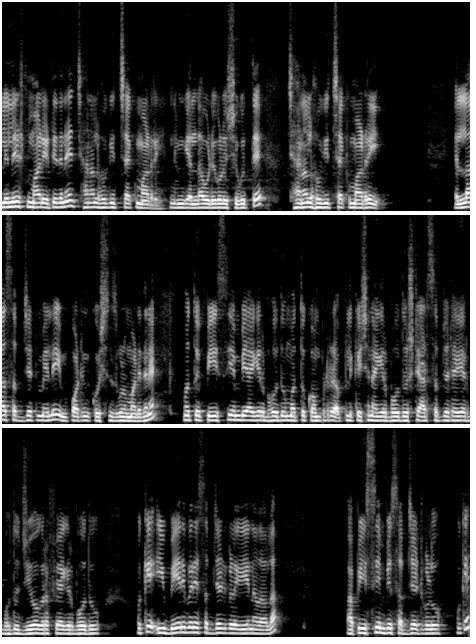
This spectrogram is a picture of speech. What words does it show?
ಪ್ಲೇಲಿಸ್ಟ್ ಮಾಡಿ ಇಟ್ಟಿದ್ದೇನೆ ಚಾನಲ್ ಹೋಗಿ ಚೆಕ್ ಮಾಡಿರಿ, ನಿಮಗೆಲ್ಲ ವಿಡಿಯೋಗಳು ಸಿಗುತ್ತೆ ಚಾನಲ್ ಹೋಗಿ ಚೆಕ್ ಮಾಡಿರಿ. ಎಲ್ಲ ಸಬ್ಜೆಕ್ಟ್ ಮೇಲೆ ಇಂಪಾರ್ಟೆಂಟ್ ಕ್ವಶನ್ಸ್ಗಳು ಮಾಡಿದ್ದೇನೆ, ಮತ್ತು ಪಿ ಸಿ ಎಂ ಬಿ ಆಗಿರ್ಬೋದು, ಮತ್ತು ಕಂಪ್ಯೂಟರ್ ಅಪ್ಲಿಕೇಶನ್ ಆಗಿರ್ಬೋದು ಸ್ಟ್ಯಾಟ್ ಸಬ್ಜೆಕ್ಟ್ ಆಗಿರ್ಬೋದು ಜಿಯೋಗ್ರಫಿ ಆಗಿರ್ಬೋದು ಓಕೆ ಈ ಬೇರೆ ಬೇರೆ ಸಬ್ಜೆಕ್ಟ್ಗಳಿಗೆ ಏನದಲ್ಲ ಪಿ ಸಿ ಎಂ ಬಿ ಸಬ್ಜೆಕ್ಟ್ಗಳು ಓಕೆ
